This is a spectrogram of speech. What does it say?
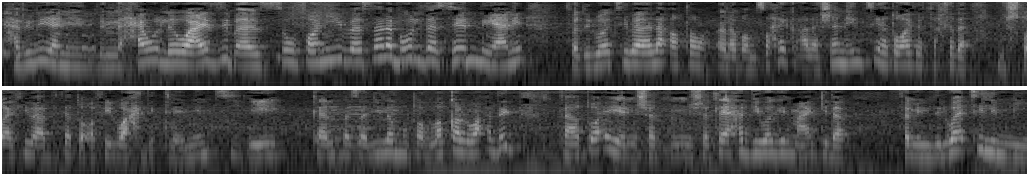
حبيبي يعني بنحاول هو عايز يبقى so funny بس أنا بقول ده سن يعني. فدلوقتي بقى لا طبعا أنا بنصحك علشان انت هتقعي في الفخ ده. مش هتقعي فيه بعد كده تقفي لوحدك لأن انت إيه كلبة ذليلة مطلقة لوحدك فهتقعي مش هت... مش هتلاقي حد يواجه معاكي ده. فمن دلوقتي لميه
